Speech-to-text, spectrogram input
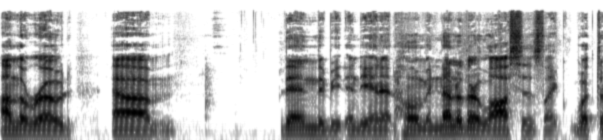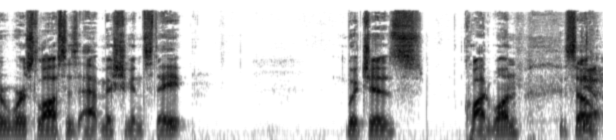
on the road. Um, then they beat Indiana at home, and none of their losses, like what their worst losses at Michigan State, which is quad one. so yeah.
